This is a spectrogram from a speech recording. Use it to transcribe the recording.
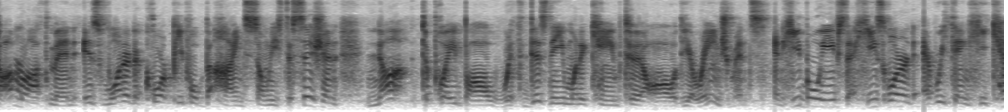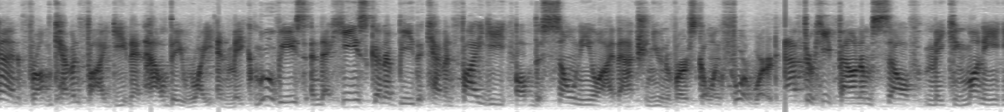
Tom Rothman is one of the core people behind Sony's decision not to play ball with Disney when it came to all the arrangements. And he believes that he's learned everything he can from Kevin Feige and how they write and make movies, and that he's gonna be the Kevin Feige of the Sony live action universe going forward. After he found himself making money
